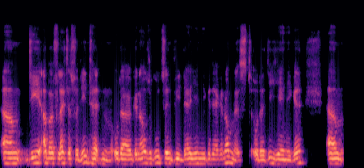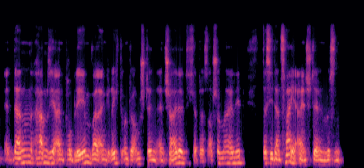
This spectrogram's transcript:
ähm, die aber vielleicht das verdient hätten oder genauso gut sind wie derjenige, der genommen ist oder diejenige, ähm, dann haben sie ein Problem, weil ein Gericht unter Umständen entscheidet, ich habe das auch schon mal erlebt, dass sie dann zwei einstellen müssen,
